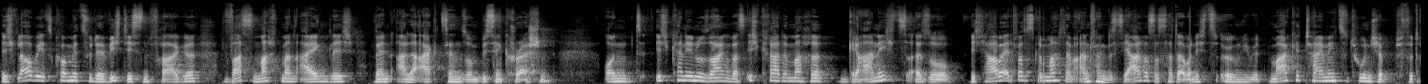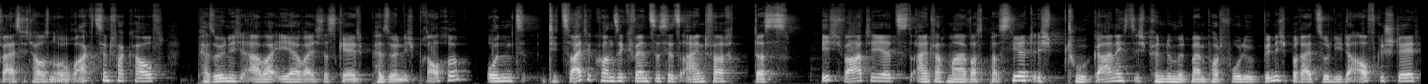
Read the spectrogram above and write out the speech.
Ich glaube, jetzt kommen wir zu der wichtigsten Frage. Was macht man eigentlich, wenn alle Aktien so ein bisschen crashen? Und ich kann dir nur sagen, was ich gerade mache, gar nichts. Also ich habe etwas gemacht am Anfang des Jahres, das hatte aber nichts irgendwie mit Market Timing zu tun. Ich habe für 30.000 Euro Aktien verkauft. Persönlich aber eher, weil ich das Geld persönlich brauche. Und die zweite Konsequenz ist jetzt einfach, dass ich warte jetzt einfach mal, was passiert. Ich tue gar nichts. Ich finde, mit meinem Portfolio bin ich bereits solide aufgestellt.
